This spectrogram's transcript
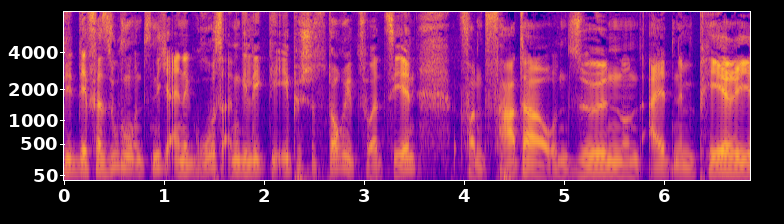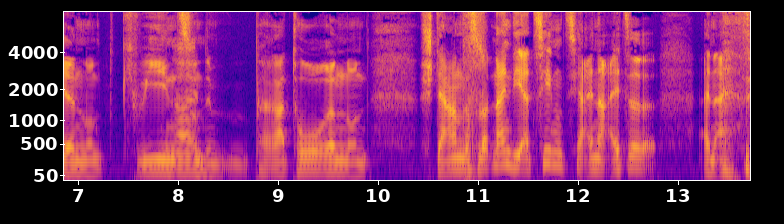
die, die versuchen uns nicht eine groß angelegte epische Story zu erzählen von Vater und Söhnen und alten Imperien und Queens Nein. und Imperatoren und Sternenflotten. Nein, die erzählen uns hier eine alte, eine, alte,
